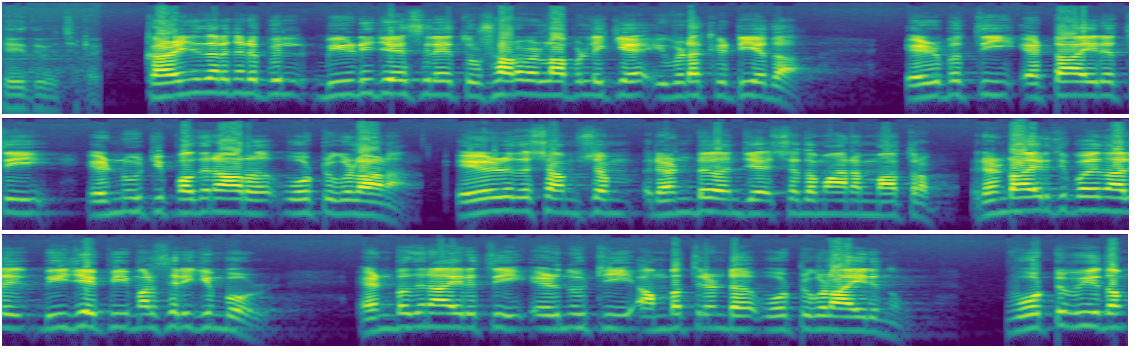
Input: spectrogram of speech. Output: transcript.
ചെയ്തു വെച്ചിട്ടുണ്ട്. കഴിഞ്ഞ തെരഞ്ഞെടുപ്പിൽ ബി ഡി ജെ എസിലെ തുഷാർ വെള്ളാപ്പള്ളിക്ക് ഇവിടെ കിട്ടിയത് എഴുപത്തി എട്ടായിരത്തി എണ്ണൂറ്റി പതിനാറ് വോട്ടുകളാണ്. ഏഴ് ദശാംശം രണ്ട് അഞ്ച് ശതമാനം മാത്രം. രണ്ടായിരത്തി പതിനാലിൽ ബി ജെ പി മത്സരിക്കുമ്പോൾ എൺപതിനായിരത്തി എഴുന്നൂറ്റി അമ്പത്തിരണ്ട് വോട്ടുകളായിരുന്നു. വോട്ട് വിഹിതം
